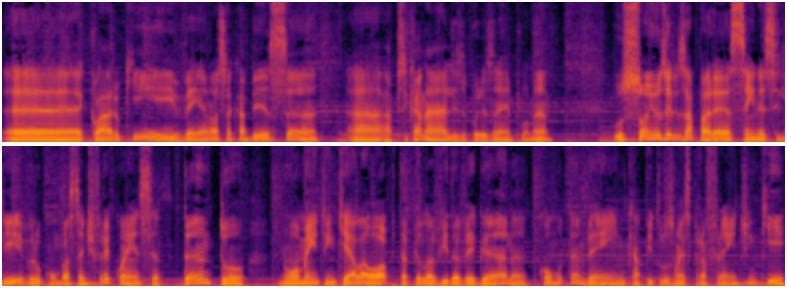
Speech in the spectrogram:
É claro que vem à nossa cabeça a, a psicanálise, por exemplo, né? Os sonhos eles aparecem nesse livro com bastante frequência, tanto no momento em que ela opta pela vida vegana, como também em capítulos mais para frente em que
